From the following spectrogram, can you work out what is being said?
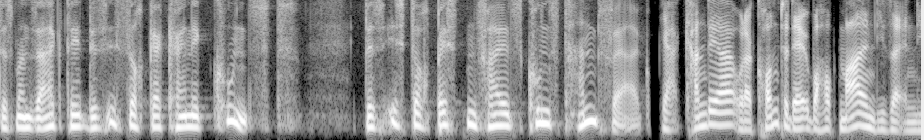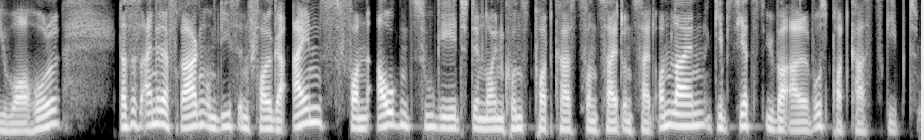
dass man sagte, das ist doch gar keine Kunst das ist doch bestenfalls Kunsthandwerk. Ja, kann der oder konnte der überhaupt malen, dieser Andy Warhol? Das ist eine der Fragen, um die es in Folge 1 von Augen zugeht, dem neuen Kunstpodcast von Zeit und Zeit Online. Gibt es jetzt überall, wo es Podcasts gibt.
